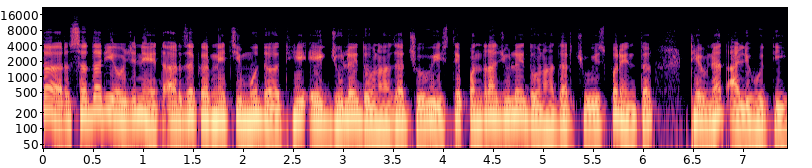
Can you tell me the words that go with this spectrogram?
तर सदर योजनेत अर्ज करण्याची मुदत ही एक जुलै दोन हजार चोवीस ते पंधरा जुलै दोन हजार चोवीसपर्यंत ठेवण्यात आली होती.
